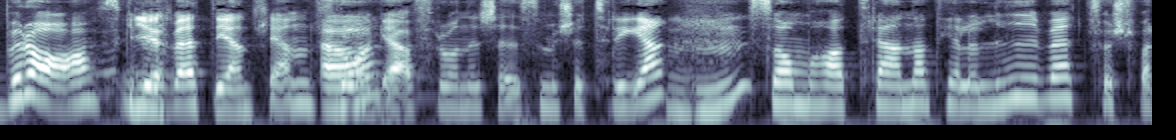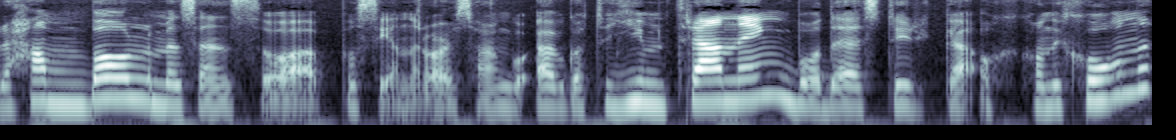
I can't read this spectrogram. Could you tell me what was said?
bra skrivet egentligen Ja. fråga från en tjej som är 23 Mm. som har tränat hela livet. Först var det handboll men sen så på senare år så har hon gå- övergått till gymträning, både styrka och kondition.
